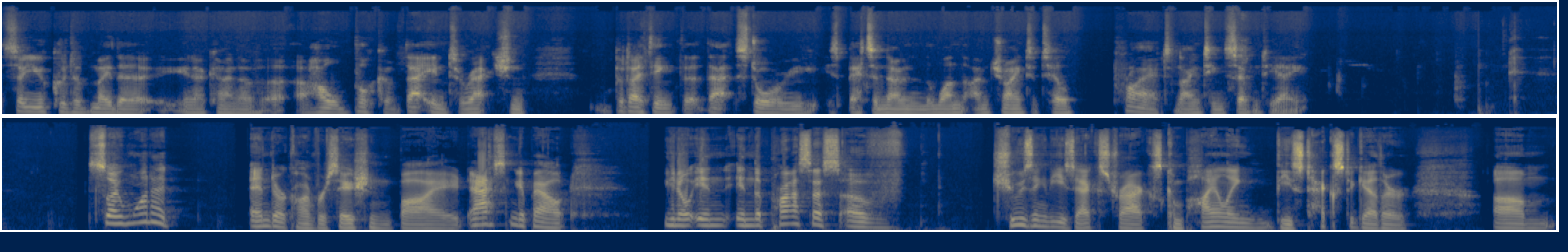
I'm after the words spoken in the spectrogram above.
so you could have made a you know kind of a, a, whole book of that interaction but i think that that story is better known than the one that i'm trying to tell prior to 1978 so i want to end our conversation by asking about you know in in the process of choosing these extracts compiling these texts together um,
